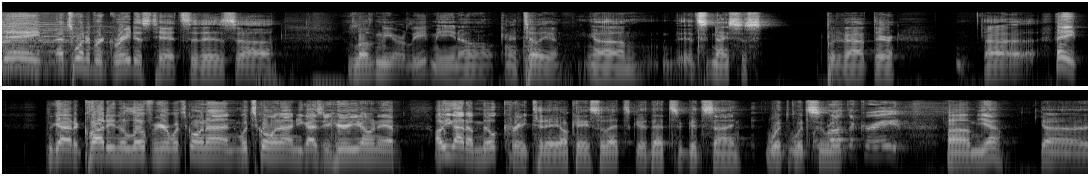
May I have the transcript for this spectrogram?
That's Day. That's one of her greatest hits. It is uh, "Love Me or Leave Me." You know, what can I tell you? Um, it's nice to put it out there. Uh, hey, we got a Claudia and the Loafer here. What's going on? What's going on? You guys are here. You don't have. Oh, you got a milk crate today. Okay, so that's good. That's a good sign. What what's We brought the crate. um yeah. Uh,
